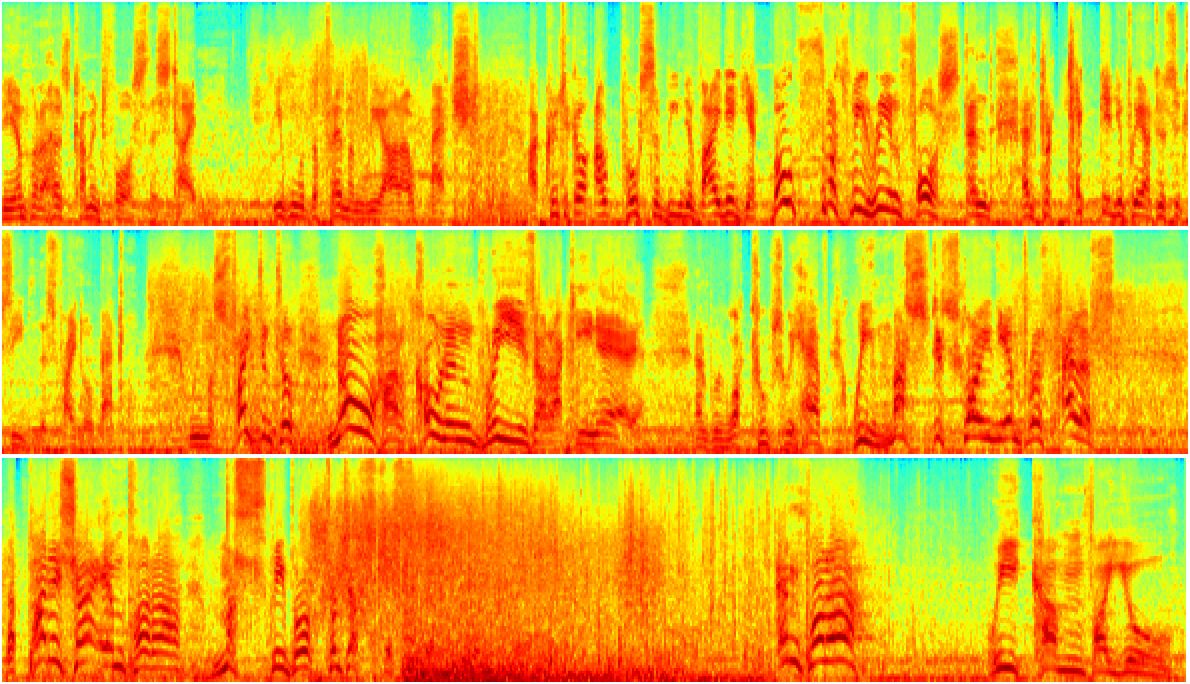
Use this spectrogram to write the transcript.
The Emperor has come in force this time. Even with the Fremen, we are outmatched. Our critical outposts have been divided, yet both must be reinforced and, and protected if we are to succeed in this final battle. We must fight until no Harkonnen breathes Arrakeen air. And with what troops we have, we must destroy the Emperor's palace. The Padishah Emperor must be brought to justice. Emperor, we come for you.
